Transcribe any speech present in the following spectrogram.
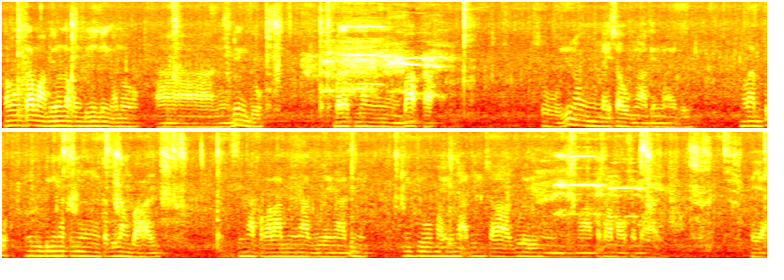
Tamang tama, meron akong biniling ano, ah, nung linggo, balat ng baka. So, yun ang naisahog natin mga idol. Marami to. Ibigin natin yung kabilang bahay. Kasi napakarami na gulay natin eh. Medyo mahina din sa gulay din ng mga kasama ko sa bahay. Kaya,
